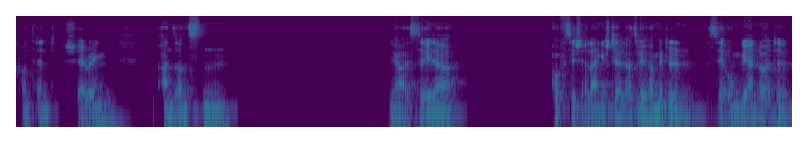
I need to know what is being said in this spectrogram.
Content Sharing. Ansonsten ja, ist da jeder auf sich allein gestellt. Also wir vermitteln sehr ungern Leute,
